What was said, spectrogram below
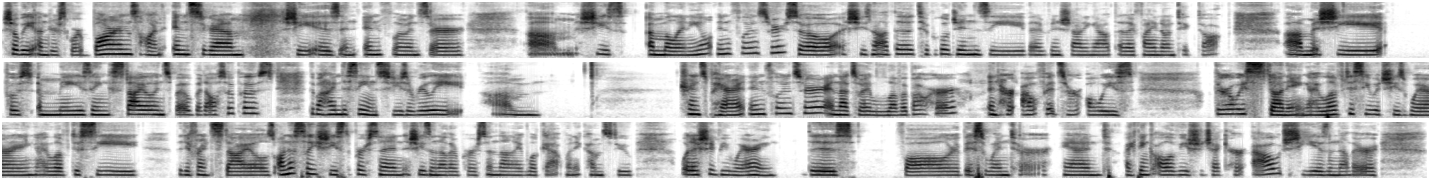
Shelby underscore Barnes on Instagram. She is an influencer. Um, she's a millennial influencer, so she's not the typical Gen Z that I've been shouting out that I find on TikTok. Um, she posts amazing style inspo, but also posts the behind the scenes. She's a really um, transparent influencer, and that's what I love about her. And her outfits are always they're always stunning. I love to see what she's wearing. I love to see the different styles. Honestly, she's the person, she's another person that I look at when it comes to what I should be wearing this fall or this winter. And I think all of you should check her out. She is another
